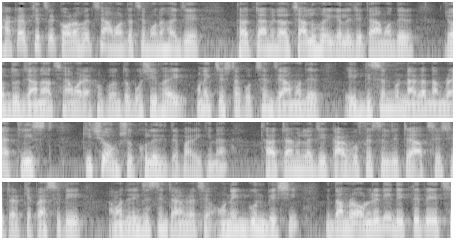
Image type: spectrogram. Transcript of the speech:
ঢাকার ক্ষেত্রে করা হয়েছে, আমার কাছে মনে হয় যে থার্ড টার্মিনাল চালু হয়ে গেলে যেটা আমাদের যতদূর জানা আছে, আমার এখন পর্যন্ত বসির ভাই অনেক চেষ্টা করছেন যে আমাদের এই ডিসেম্বর নাগাদ আমরা অ্যাটলিস্ট কিছু অংশ খুলে দিতে পারি কিনা। থার্ড টার্মিনাল যে কার্গো ফ্যাসিলিটিটা আছে, সেটার ক্যাপাসিটি আমাদের এক্সিস্টিং টার্মিনাল আছে অনেক গুণ বেশি। কিন্তু আমরা অলরেডি দেখতে পেয়েছি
